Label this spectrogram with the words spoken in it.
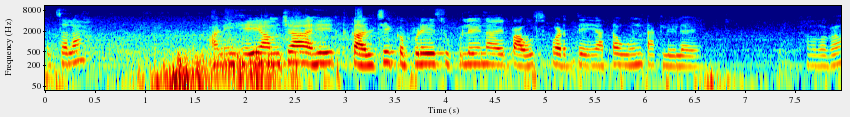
तर चला. आणि हे आमच्या आहेत. कालचे कपडे सुकले नाही. पाऊस पडते. आता ऊन टाकलेलं आहे. हा बघा.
